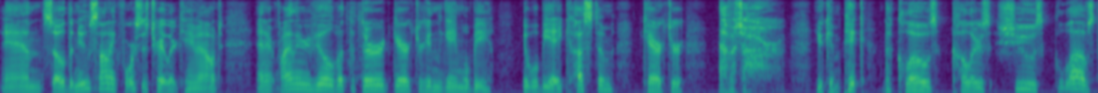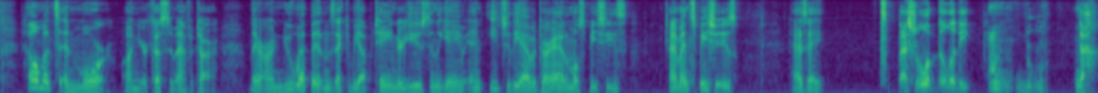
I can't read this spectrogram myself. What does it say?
And so the new Sonic Forces trailer came out, and it finally revealed what the third character in the game will be. It will be a custom character avatar. You can pick the clothes, colors, shoes, gloves, helmets, and more on your custom avatar. There are new weapons that can be obtained or used in the game, and each of the avatar animal species, I meant species, has a special ability. Mm. Ah,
